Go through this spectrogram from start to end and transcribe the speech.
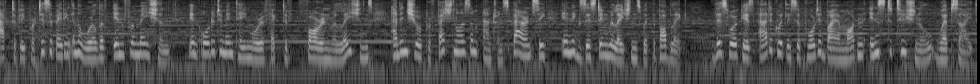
actively participating in the world of information in order to maintain more effective foreign relations and ensure professionalism and transparency in existing relations with the public. This work is adequately supported by a modern institutional website.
